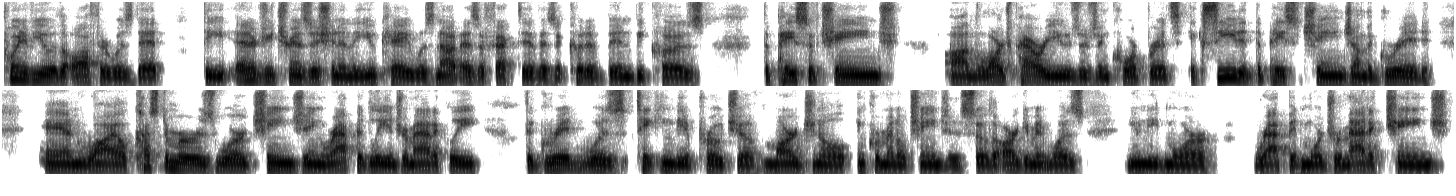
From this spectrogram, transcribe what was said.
point of view of the author was that the energy transition in the UK was not as effective as it could have been because the pace of change on the large power users and corporates exceeded the pace of change on the grid. And while customers were changing rapidly and dramatically, the grid was taking the approach of marginal incremental changes. So the argument was you need more rapid, more dramatic change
